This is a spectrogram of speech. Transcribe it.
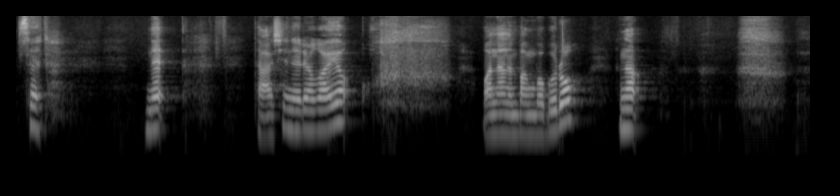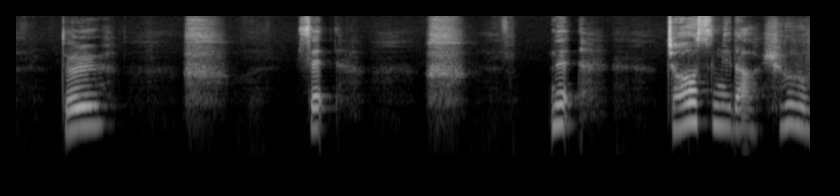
둘셋넷 다시 내려가요. 원하는 방법으로 하나 둘 셋 넷 좋습니다. 휴.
